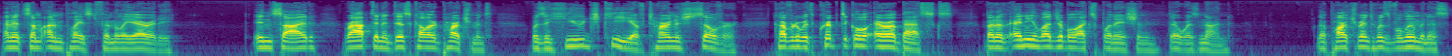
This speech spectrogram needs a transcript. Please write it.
and at some unplaced familiarity. Inside, wrapped in a discolored parchment, was a huge key of tarnished silver, covered with cryptical arabesques, but of any legible explanation there was none. The parchment was voluminous,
